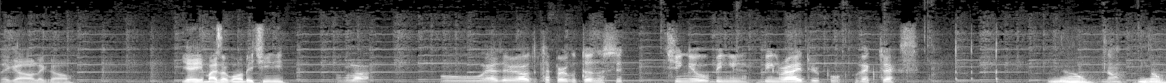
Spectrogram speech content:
Legal, legal. E aí, mais alguma, Bettini? Vamos lá. O Eder Aldo tá perguntando se tinha o Bean, Bean Rider pro Vectrex. Não, Não. não.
